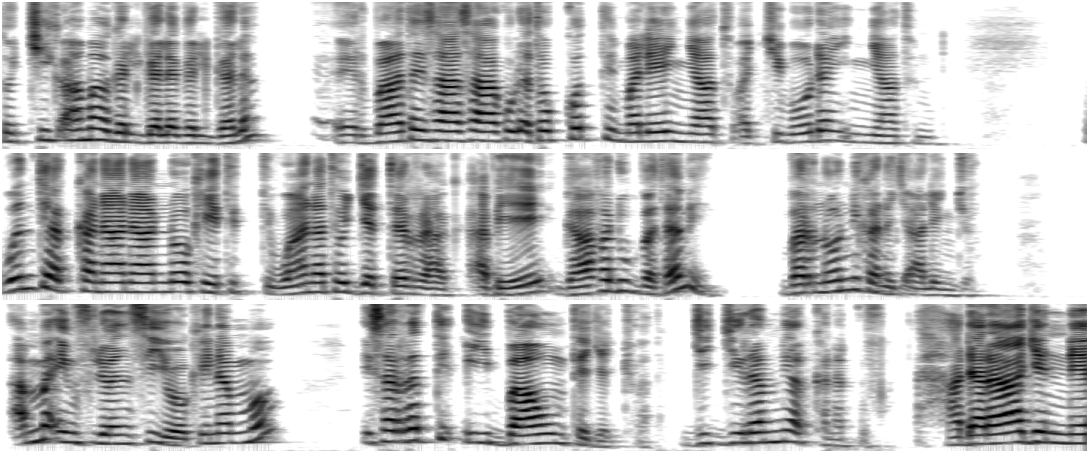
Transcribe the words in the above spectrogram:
sochii qaamaa galgala galgala irbaata isaa sa'a kudha tokkotti malee hin nyaatu achi booda hin nyaatu. Wanti akkanaa naannoo keetitti waan ati hojjette irraa qabee gaafa dubbatame barnoonni kana caale hin jiru. Amma influensii yookiin ammoo isarratti dhiibbaa uumte jechuudha. Jijjiiramni akkana dhufa. Hadaraa jennee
